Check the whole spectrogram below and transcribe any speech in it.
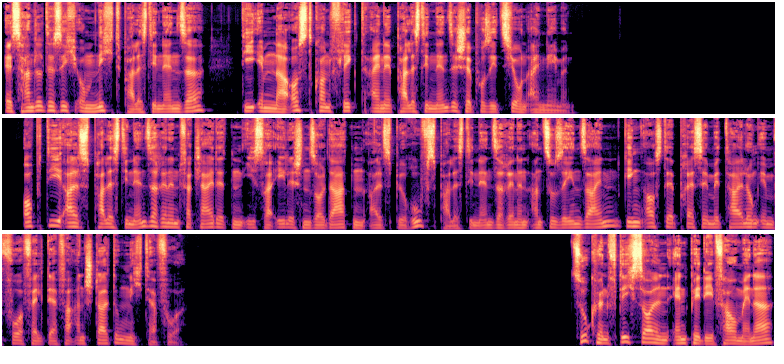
Es handelte sich um Nicht-Palästinenser, die im Nahostkonflikt eine palästinensische Position einnehmen. Ob die als Palästinenserinnen verkleideten israelischen Soldaten als Berufspalästinenserinnen anzusehen seien, ging aus der Pressemitteilung im Vorfeld der Veranstaltung nicht hervor. Zukünftig sollen NPDV-Männer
